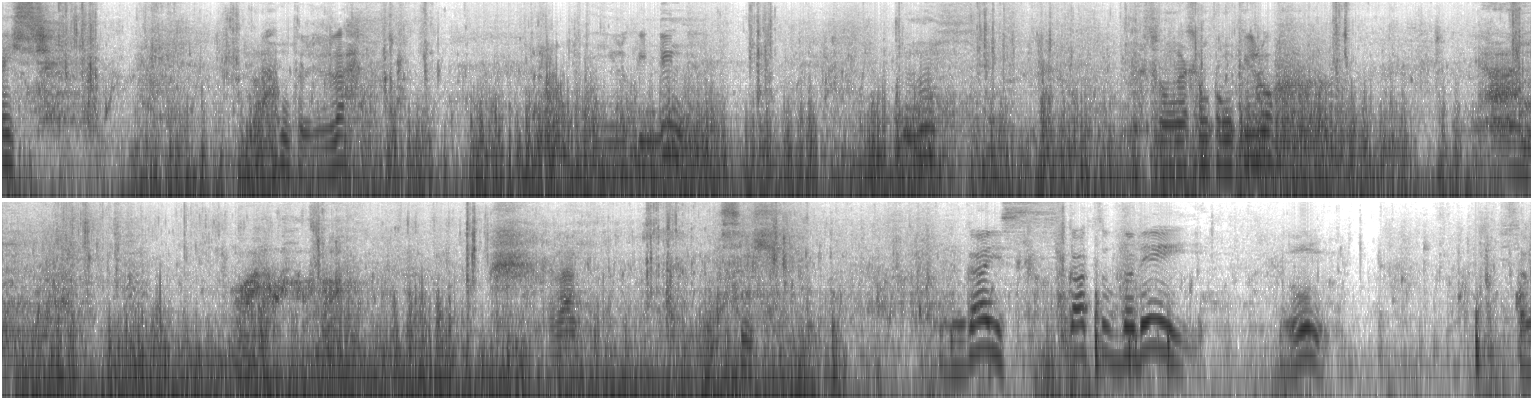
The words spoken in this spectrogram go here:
guys Alhamdulillah hilupin din. Ano nasa mga 10 kilo. Yan. Wow. Lang see. Yan guys. Cuts of the day. Yun. Isang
